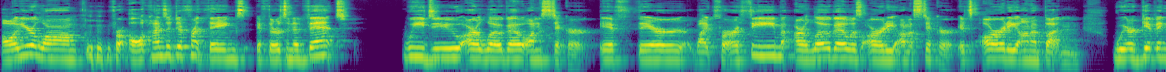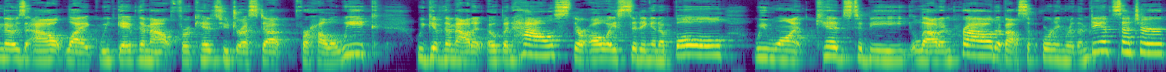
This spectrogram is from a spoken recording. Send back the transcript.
all year long, for all kinds of different things. If there's an event, we do our logo on a sticker. If they're like for our theme, our logo is already on a sticker. It's already on a button. We're giving those out like we gave them out for kids who dressed up for Halloween. We give them out at open house. They're always sitting in a bowl. We want kids to be loud and proud about supporting Rhythm Dance Center.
